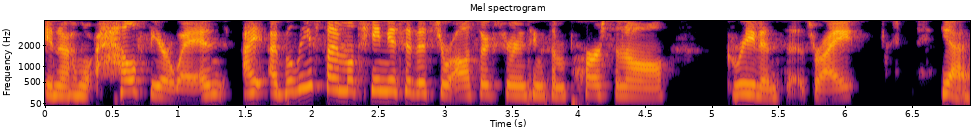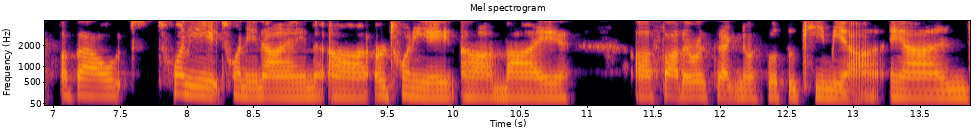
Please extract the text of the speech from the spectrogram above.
in a healthier way. And I, I believe simultaneous to this, you're also experiencing some personal grievances, right? Yes, about 28, 29, uh, or 28, uh, my uh, father was diagnosed with leukemia, and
